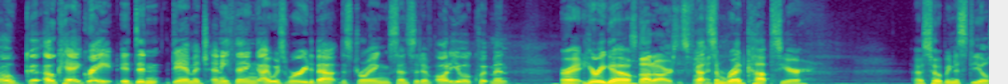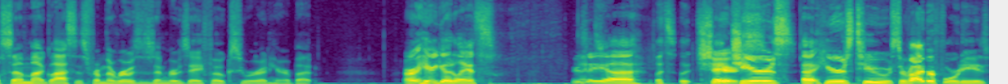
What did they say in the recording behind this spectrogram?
Oh, good. Okay, great. It didn't damage anything. I was worried about destroying sensitive audio equipment. All right, here we go. It's not ours. It's fine. Got some red cups here. I was hoping to steal some uh, glasses from the roses and rosé folks who are in here, but all right, here you go, Lance. Here's a uh, let's, let's Cheers. Uh, cheers. Uh, here's to Survivor 40s,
